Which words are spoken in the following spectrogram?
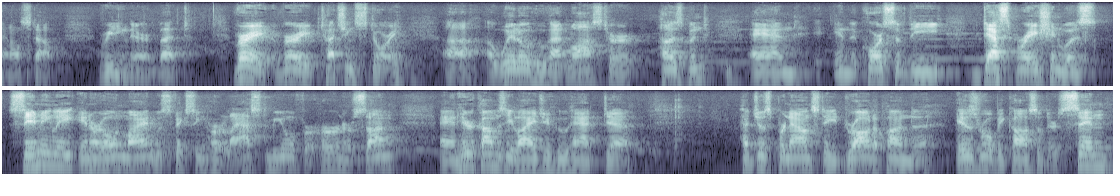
And I'll stop reading there. But very, very touching story. Uh, a widow who had lost her husband, and in the course of the desperation was seemingly in her own mind was fixing her last meal for her and her son. And here comes Elijah, who had uh, had just pronounced a drought upon Israel because of their sin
